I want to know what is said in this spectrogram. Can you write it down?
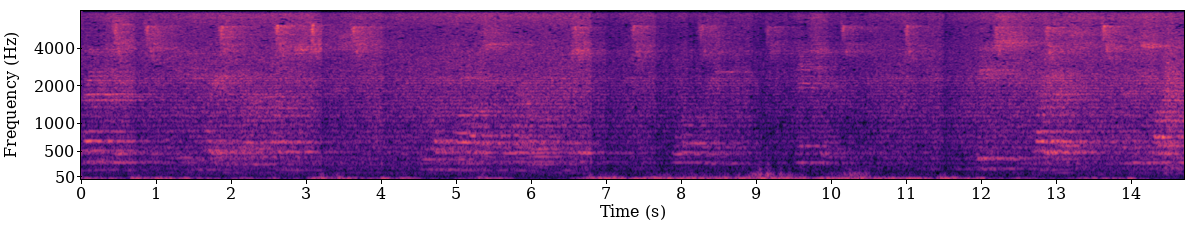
Have here the voice of our masters. You have taught us more about music, and children. Please guide us and inspire us.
